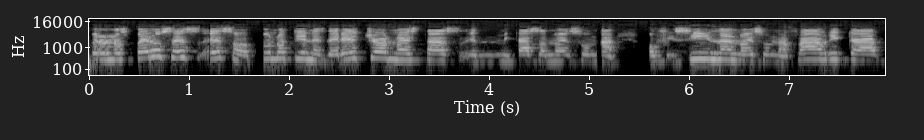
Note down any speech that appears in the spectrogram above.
Pero los peros es eso, tú no tienes derecho, no estás, en mi casa no es una oficina, no es una fábrica,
